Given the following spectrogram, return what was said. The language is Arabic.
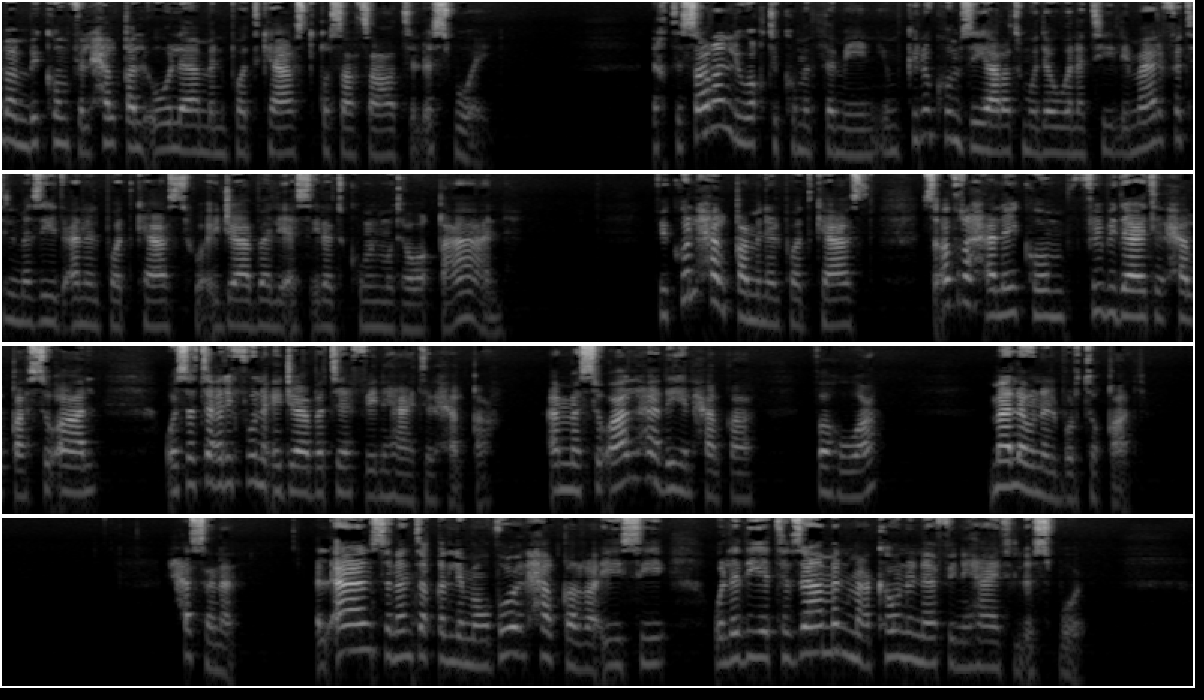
مرحبا بكم في الحلقة الأولى من بودكاست قصاصات الأسبوعي. اختصارا لوقتكم الثمين يمكنكم زيارة مدونتي لمعرفة المزيد عن البودكاست وإجابة لأسئلتكم المتوقعة عنه. في كل حلقة من البودكاست سأطرح عليكم في بداية الحلقة سؤال وستعرفون إجابته في نهاية الحلقة. أما سؤال هذه الحلقة فهو ما لون البرتقال؟ حسنا الآن سننتقل لموضوع الحلقة الرئيسي والذي يتزامن مع كوننا في نهاية الأسبوع.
